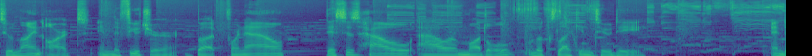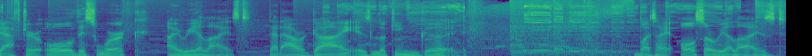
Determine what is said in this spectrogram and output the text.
to line art in the future, but for now, this is how our model looks like in 2D. And after all this work, I realized that our guy is looking good. But I also realized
